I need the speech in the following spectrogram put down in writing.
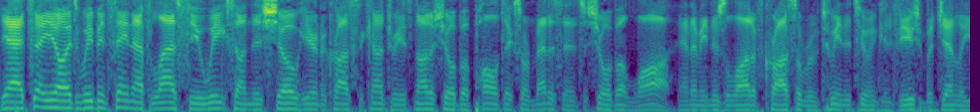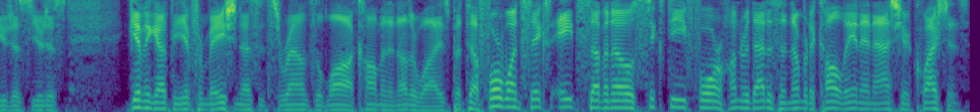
Yeah, it's uh, you know it's, we've been saying that for the last few weeks on this show here and across the country. It's not a show about politics or medicine; it's a show about law. And I mean, there's a lot of crossover between the two and confusion. But generally, you just you're just giving out the information as it surrounds the law, common and otherwise. But uh, 416 870 6400, that is the number to call in and ask your questions.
